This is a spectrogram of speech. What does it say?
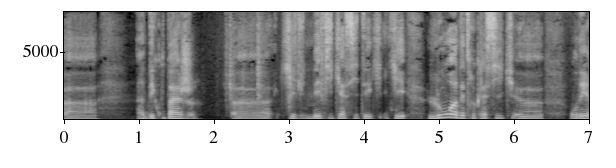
euh, un découpage euh, qui est d'une efficacité qui, qui, est loin d'être classique. Euh, on est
